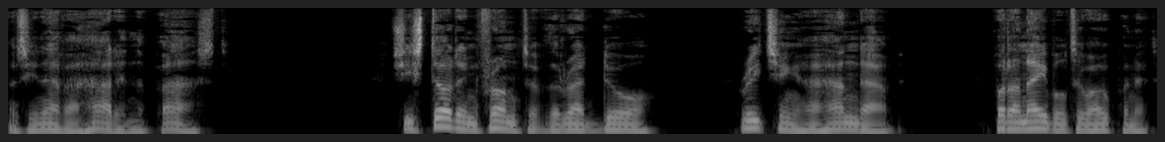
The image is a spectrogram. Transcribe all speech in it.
as he never had in the past. She stood in front of the red door, reaching her hand out, but unable to open it.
